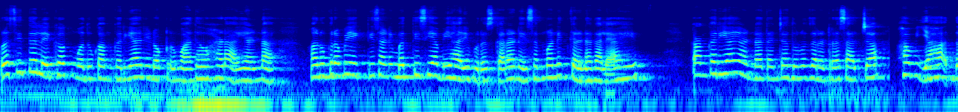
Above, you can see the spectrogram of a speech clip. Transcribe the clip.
प्रसिद्ध लेखक मधु कांकरिया आणि डॉक्टर माधव हाडा यांना अनुक्रमे एकतीस आणि बत्तीस या बिहारी पुरस्काराने सन्मानित करण्यात आले आहे. कांकरिया यांना त्यांच्या दोन हजार अठरा सालच्या हम यहा द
